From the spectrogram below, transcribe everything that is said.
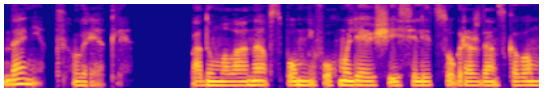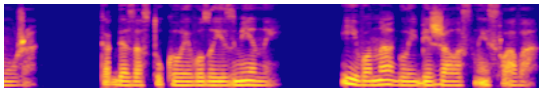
Да нет, вряд ли. Подумала она, вспомнив ухмыляющееся лицо гражданского мужа, когда застукала его за изменой и его наглые безжалостные слова.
